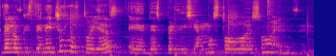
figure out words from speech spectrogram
de lo que estén hechas las toallas, eh, desperdiciamos todo eso en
